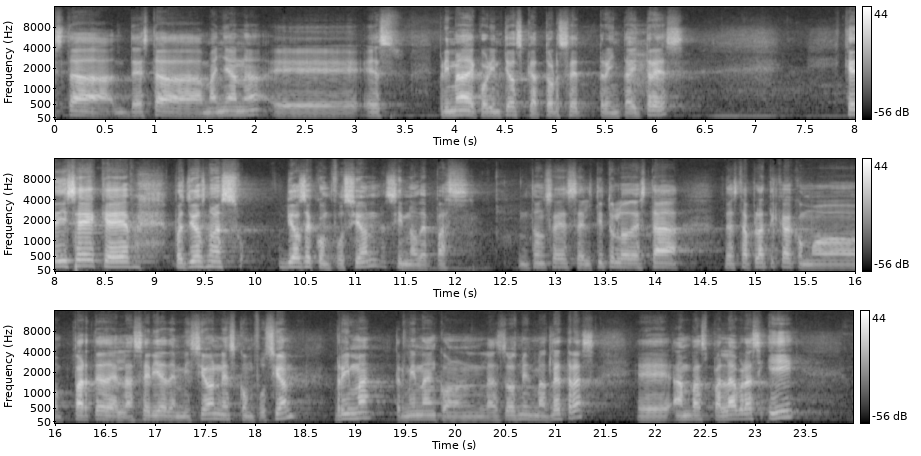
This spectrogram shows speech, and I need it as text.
esta, de esta mañana eh, es Primera de Corintios 14, 33, que dice que pues Dios no es Dios de confusión, sino de paz. Entonces el título de esta, de esta plática como parte de la serie de misión es Confusión, rima, terminan con las dos mismas letras, eh, ambas palabras, y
